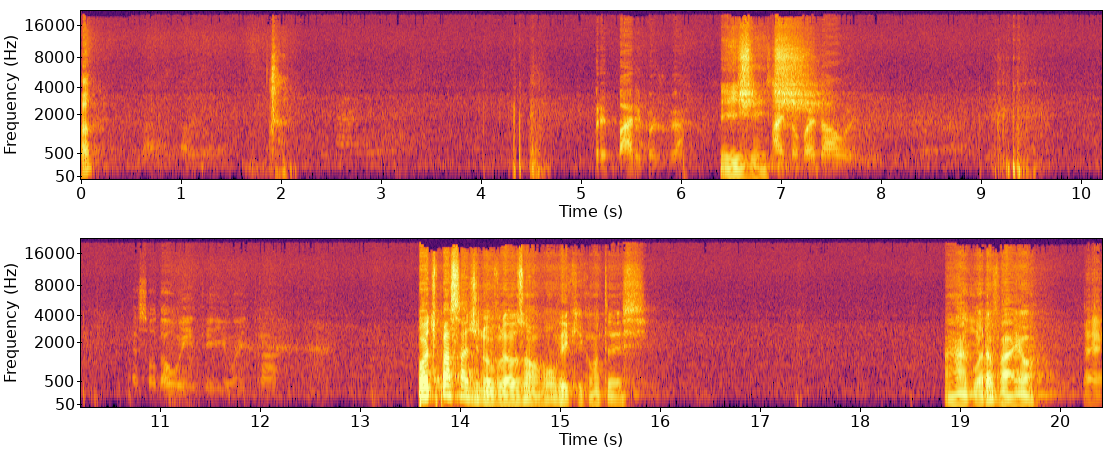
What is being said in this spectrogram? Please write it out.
Hã? Prepare para jogar? Ih, gente. Ah, então vai dar, ué. É só dar o enter. Pode passar de novo, Leozão. Vamos ver o que acontece. Ah, agora vai, ó. É.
